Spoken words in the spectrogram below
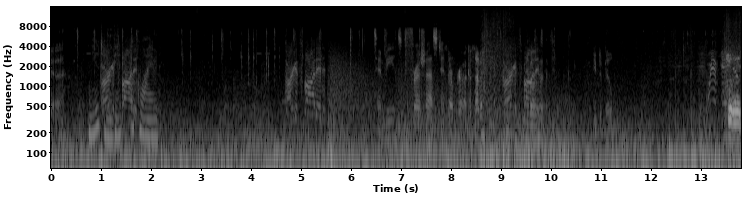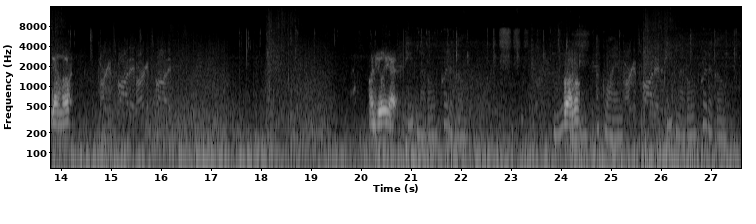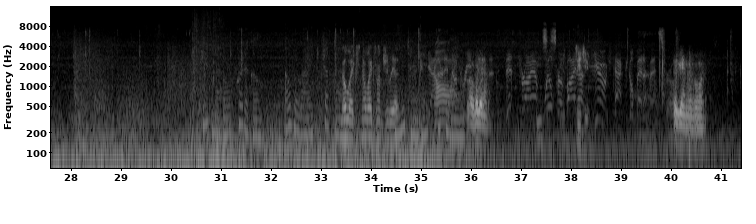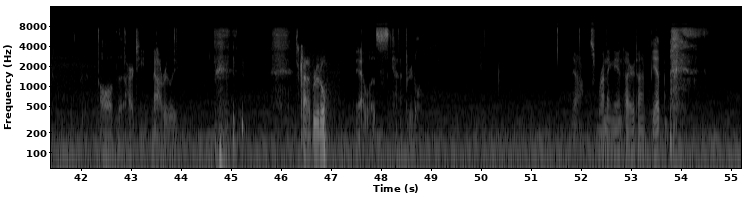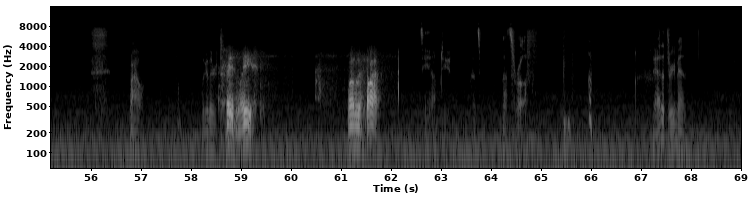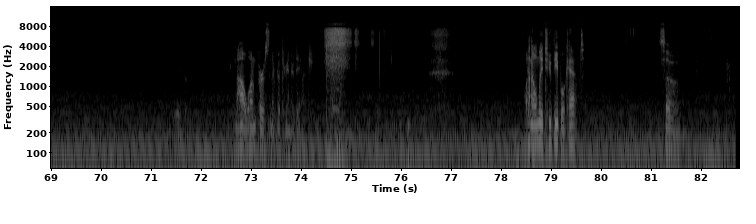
New Target target spotted. acquired. Target spotted. Timby? It's a fresh ass Timby. Target But spotted. stupid build. We have gained down low. Target spotted. Target spotted. On Juliet. Heat level critical. Bravo. acquired. Target spotted. Heat level critical. Heat level critical. Override shutdown. No legs, no legs on Juliet. New target acquired. Bravo down. This triumph Jesus, will provide GG. huge tactical benefits. That's rough. Good game, everyone. All of the our team. Not really. It's kind of brutal. Yeah, it was kind of brutal. Yeah, it's running the entire time. Yep. Wow. Look at their To team. say the least. Well, the thought. Damn, dude. That's that's rough. they had a three man. Not one person over 300 damage. And only two people capped. So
